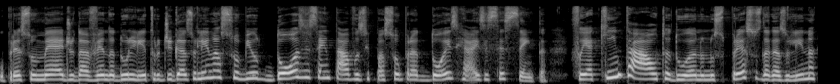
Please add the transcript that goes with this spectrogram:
O preço médio da venda do litro de gasolina subiu 12 centavos e passou para R$ 2,60. Foi a quinta alta do ano nos preços da gasolina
